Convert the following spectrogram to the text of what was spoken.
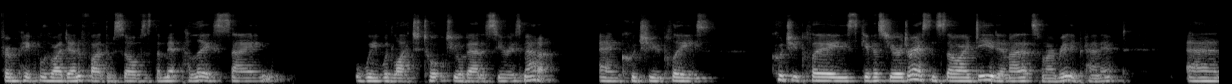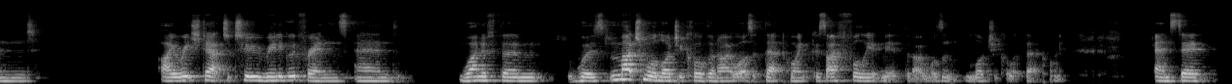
from people who identified themselves as the Met Police saying, we would like to talk to you about a serious matter. And could you please, could you please give us your address? And so I did. And I, that's when I really panicked. And I reached out to two really good friends, and one of them was much more logical than I was at that point, because I fully admit that I wasn't logical at that point, and said,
